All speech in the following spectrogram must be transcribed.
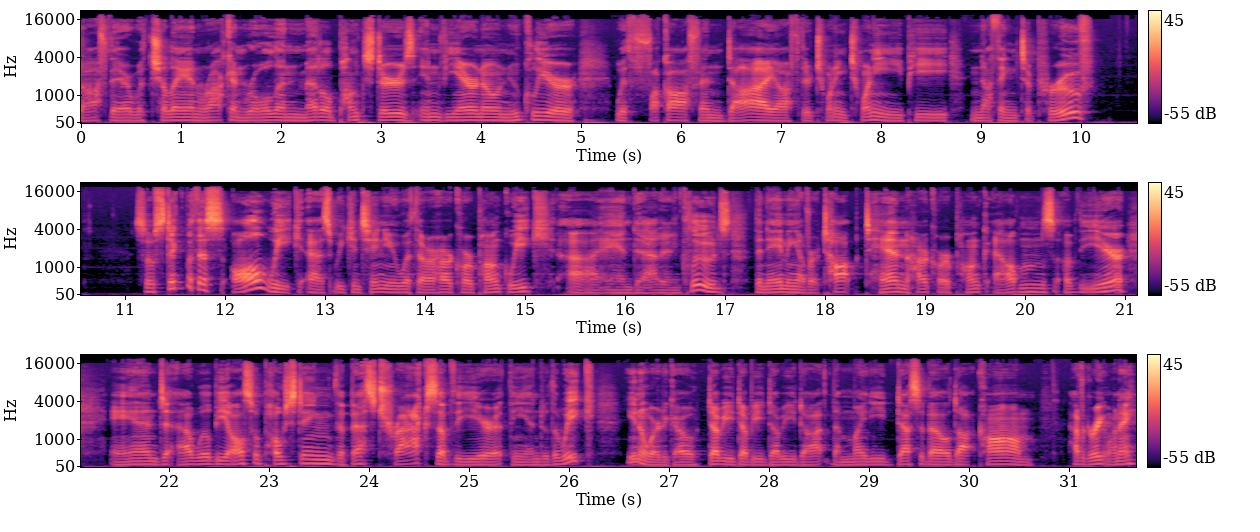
Off there with Chilean rock and roll and metal punksters Invierno Nuclear with Fuck Off and Die off their 2020 EP Nothing to Prove. So stick with us all week as we continue with our Hardcore Punk Week, uh, and that includes the naming of our top 10 Hardcore Punk albums of the year. And uh, we'll be also posting the best tracks of the year at the end of the week. You know where to go www.themightydecibel.com. Have a great one, eh?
